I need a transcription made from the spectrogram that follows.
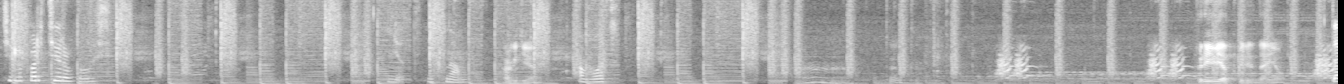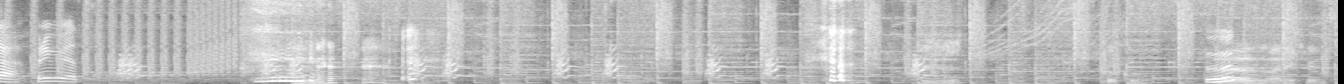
телепортировалась. Нет, не к нам. А где она? А вот. Привет передаем. Да, привет. И- Ку-ку. Разворачиваемся.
